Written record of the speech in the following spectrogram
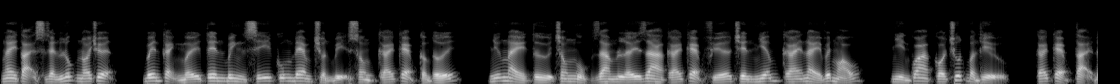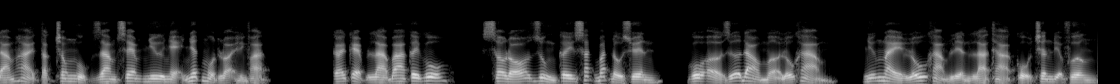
Ngay tại Sến lúc nói chuyện, bên cạnh mấy tên binh sĩ cũng đem chuẩn bị xong cái kẹp cầm tới, những này từ trong ngục giam lấy ra cái kẹp phía trên nhiễm cái này vết máu, nhìn qua có chút bẩn thỉu, cái kẹp tại đám hải tặc trong ngục giam xem như nhẹ nhất một loại hình phạt. Cái kẹp là ba cây gỗ, sau đó dùng cây sắt bắt đầu xuyên, gỗ ở giữa đào mở lỗ khảm, những này lỗ khảm liền là thả cổ chân địa phương,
